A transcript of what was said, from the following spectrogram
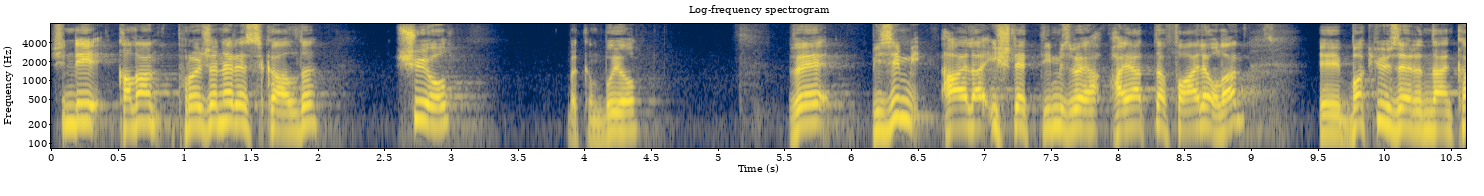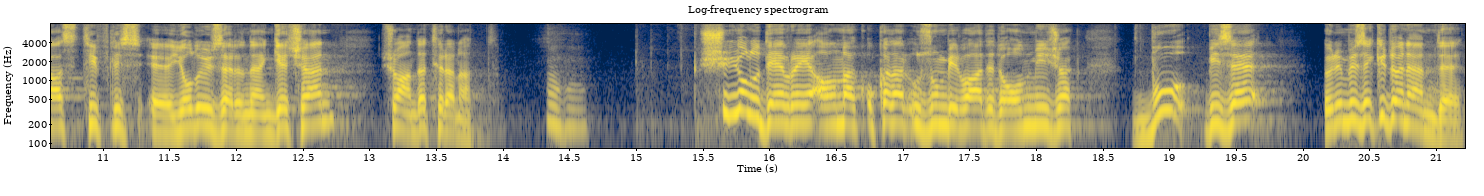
Şimdi kalan proje neresi kaldı? Şu yol, bakın bu yol ve bizim hala işlettiğimiz ve hayatta faale olan e, Bakü üzerinden Kas Tiflis e, yolu üzerinden geçen şu anda tren hattı. Şu yolu devreye almak o kadar uzun bir vadede olmayacak. Bu bize önümüzdeki dönemde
